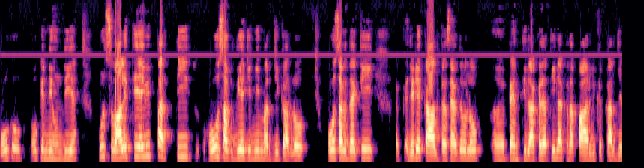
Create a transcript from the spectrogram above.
ਉਹ ਉਹ ਕਿੰਨੀ ਹੁੰਦੀ ਹੈ? ਹੁਣ ਸਵਾਲ ਇੱਥੇ ਹੈ ਵੀ ਭਰਤੀ ਹੋ ਸਕਦੀ ਹੈ ਜਿੰਨੀ ਮਰਜ਼ੀ ਕਰ ਲਓ। ਹੋ ਸਕਦਾ ਹੈ ਕਿ ਅਕ- ਜਿਹੜੇ ਅਕਾਲ ਤਖਤ ਸਾਹਿਬ ਦੇ ਵੱਲੋਂ ਅਹ, 35 ਲੱਖ ਦਾ 30 ਲੱਖ ਦਾ ਪਾਰ ਵੀ ਕਰ ਜੇ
